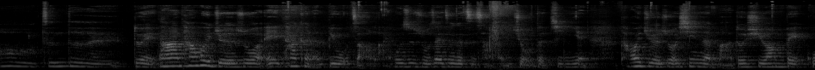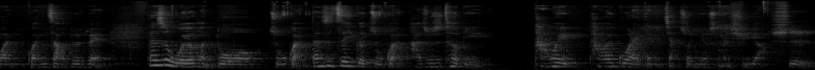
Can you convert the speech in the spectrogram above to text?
哦，真的哎，对他，他会觉得说，哎，他可能比我早来，或是说在这个职场很久的经验，他会觉得说新人嘛都希望被关关照，对不对？但是我有很多主管，但是这个主管他就是特别，他会他会过来跟你讲说你有什么需要，是。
